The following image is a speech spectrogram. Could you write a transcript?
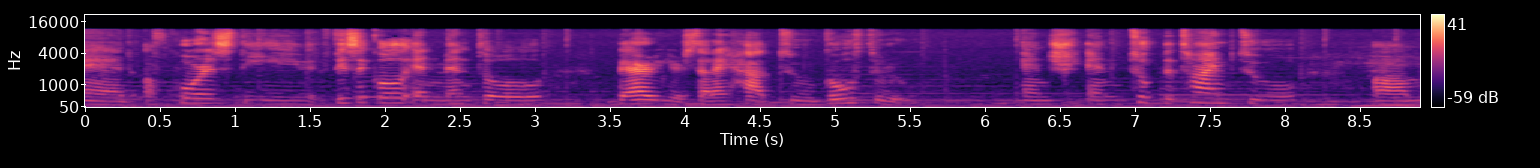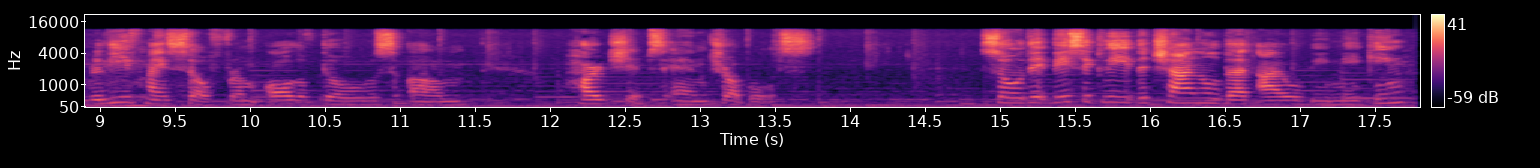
And of course, the physical and mental barriers that I had to go through and, and took the time to um, relieve myself from all of those um, hardships and troubles. So basically the channel that I will be making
